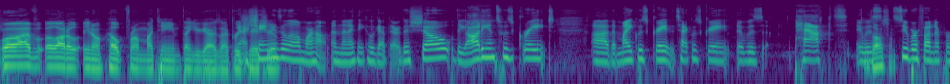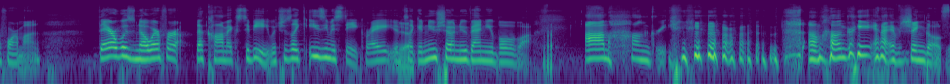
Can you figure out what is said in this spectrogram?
Well, I have a lot of you know help from my team. Thank you guys. I Yeah, appreciate Shane you. needs a little more help, and then I think he'll get there. The show, the audience was great. Uh, the mic was great. The tech was great. It was packed. It was awesome. super fun to perform on. There was nowhere for the comics to be, which is like easy mistake, right? It's Yeah. like a new show, new venue, blah blah blah. I'm hungry. I'm hungry and I have shingles.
